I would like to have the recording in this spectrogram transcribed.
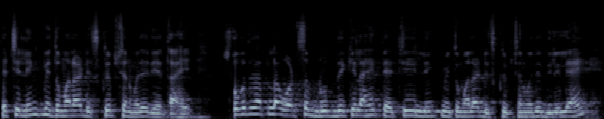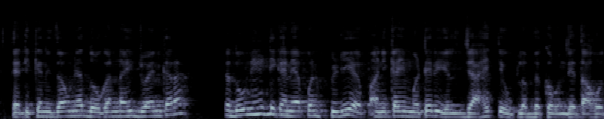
त्याची लिंक मी तुम्हाला डिस्क्रिप्शनमध्ये देत आहे. सोबतच आपला व्हॉट्सअप ग्रुप देखील आहे. त्याची लिंक मी तुम्हाला डिस्क्रिप्शनमध्ये दिलेली आहे. त्या ठिकाणी जाऊन या दोघांनाही जॉईन करा. त्या दोन्ही ठिकाणी आपण पी डी एफ आणि काही मटेरियल जे आहे ते उपलब्ध करून देत आहोत.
